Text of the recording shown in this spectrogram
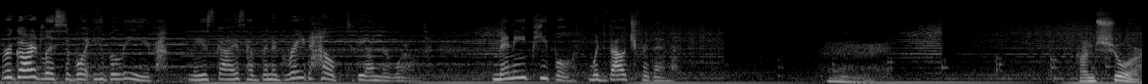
Regardless of what you believe, these guys have been a great help to the underworld. Many people would vouch for them. Hmm. I'm sure.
